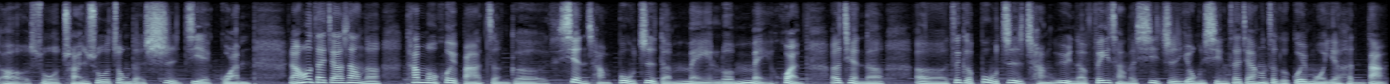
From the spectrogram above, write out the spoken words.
呃所传说中的世界观，然后再加上呢，他们会把整个现场布置的美轮美奂，而且呢，呃，这个布置场域呢非常的细致用心，再加上这个规模也很大，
